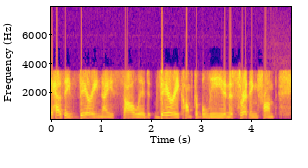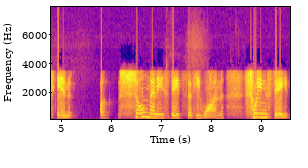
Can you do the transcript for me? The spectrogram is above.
has a very nice, solid, very comfortable lead and is threatening Trump in so many states that he won, swing states,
